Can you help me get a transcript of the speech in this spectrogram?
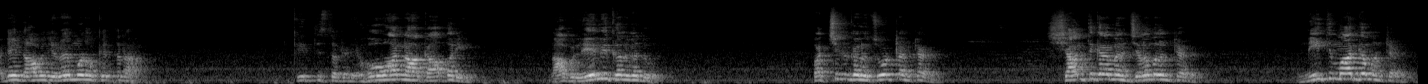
అదే దావుది ఇరవై మూడవ కీర్తన. కీర్తిస్తుంటాడు. యహోవా నా కాపరి. నాకు లేమి కలగదు. పచ్చిక గల చోట్లు అంటాడు. శాంతికరమైన జలములు అంటాడు. నీతి మార్గం అంటాడు.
